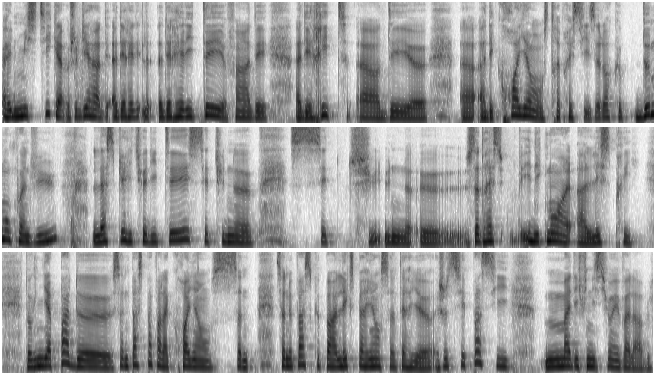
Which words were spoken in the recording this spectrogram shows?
une mystique, à- je veux dire, à des, réalités, enfin, à des, rites, à des, euh, à, des croyances très précises. Alors que, de mon point de vue, la spiritualité, c'est une, une, euh, s'adresse uniquement à, à l'esprit. Donc il n'y a pas de, ça ne passe pas par la croyance, ça ne, ça ne passe que par l'expérience intérieure. Et je ne sais pas si ma définition est valable.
